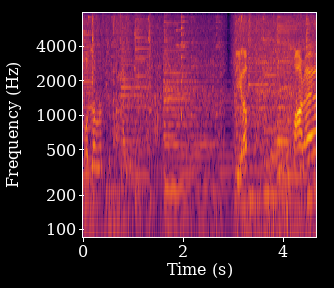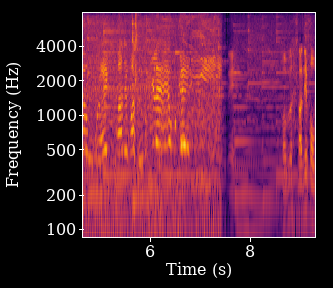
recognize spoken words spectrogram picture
ชนแล้วรถอะไรดีครับมาแล้วเล็กมาได้มาถึงตรงนี้แล้วเย้นี่ผมตอนนี้ผม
